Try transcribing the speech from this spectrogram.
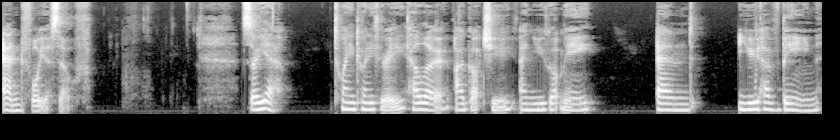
and for yourself. So, yeah, 2023, hello, I got you and you got me, and you have been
